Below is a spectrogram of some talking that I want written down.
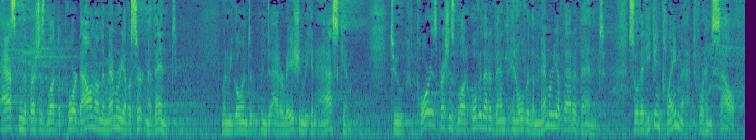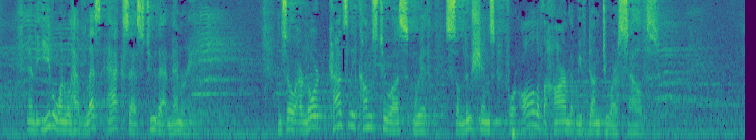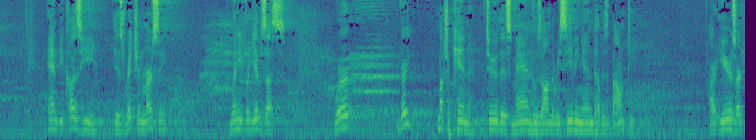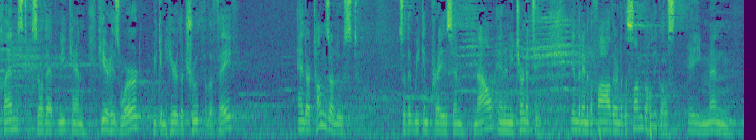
asking the precious blood to pour down on the memory of a certain event. When we go into, into adoration, we can ask Him to pour His precious blood over that event and over the memory of that event so that He can claim that for Himself. And the evil one will have less access to that memory. And so our Lord constantly comes to us with solutions for all of the harm that we've done to ourselves. And because He is rich in mercy, when He forgives us, we're very much akin to this man who's on the receiving end of his bounty. Our ears are cleansed so that we can hear His word, we can hear the truth of the faith and our tongues are loosed so that we can praise him now and in eternity. In the name of the Father, and of the Son, and of the Holy Ghost. Amen.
